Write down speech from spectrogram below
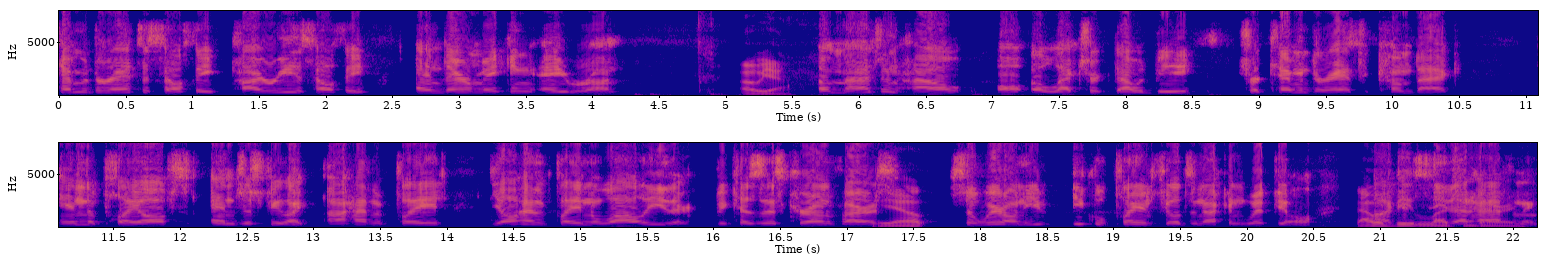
Kevin Durant is healthy. Kyrie is healthy, and they're making a run oh yeah. imagine how electric that would be for Kevin Durant to come back in the playoffs and just be like, I haven't played. Y'all haven't played in a while either because of this coronavirus. Yep. So we're on e- equal playing fields, and I can whip y'all. That would I be that legendary. happening.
